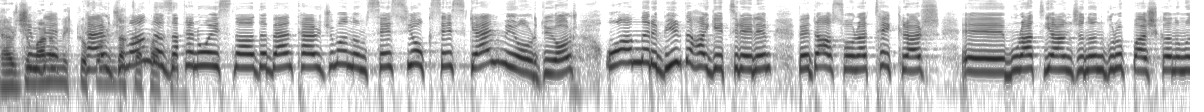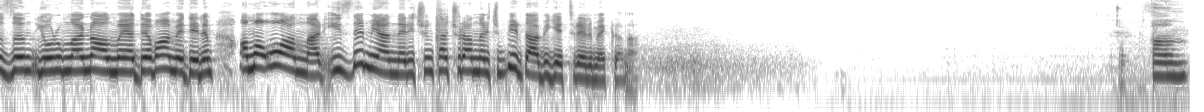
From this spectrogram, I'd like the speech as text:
Tercümanın Şimdi mikrofonu da tercüman da kapattı. zaten o esnada ben tercümanım ses yok ses gelmiyor diyor. O anları bir daha getirelim ve daha sonra tekrar e, Murat Yancı'nın grup başkanımızın yorumlarını almaya devam edelim. Ama o anlar izlemeyenler için kaçıranlar için bir daha bir getirelim ekrana. Um,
